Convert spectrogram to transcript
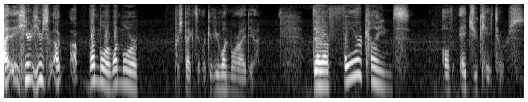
I, here, here's uh, uh, one more, one more perspective. I'll give you one more idea. There are four kinds of educators,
